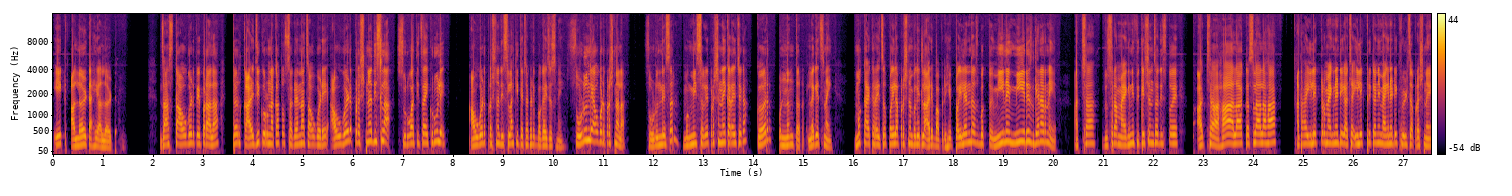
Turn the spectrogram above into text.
एक अलर्ट आहे अलर्ट जास्त अवघड पेपर आला तर काळजी करू नका तो सगळ्यांनाच अवघड आहे. अवघड प्रश्न दिसला सुरुवातीचा एक रूल आहे. अवघड प्रश्न दिसला की त्याच्याकडे बघायचंच नाही. सोडून द्या अवघड प्रश्नाला. सोडून दे सर. मग मी सगळे प्रश्न नाही करायचे का? कर पण नंतर. लगेच नाही. मग काय करायचं? पहिला प्रश्न बघितला अरे बापरे हे पहिल्यांदाच बघतोय. मी नाही मी रिस्क घेणार नाही. अच्छा दुसरा मॅग्निफिकेशनचा दिसतोय. अच्छा हा आला कसला आला हा? आता हा इलेक्ट्रोमॅग्नेटिक अच्छा इलेक्ट्रिक आणि मॅग्नेटिक फील्डचा प्रश्न आहे.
